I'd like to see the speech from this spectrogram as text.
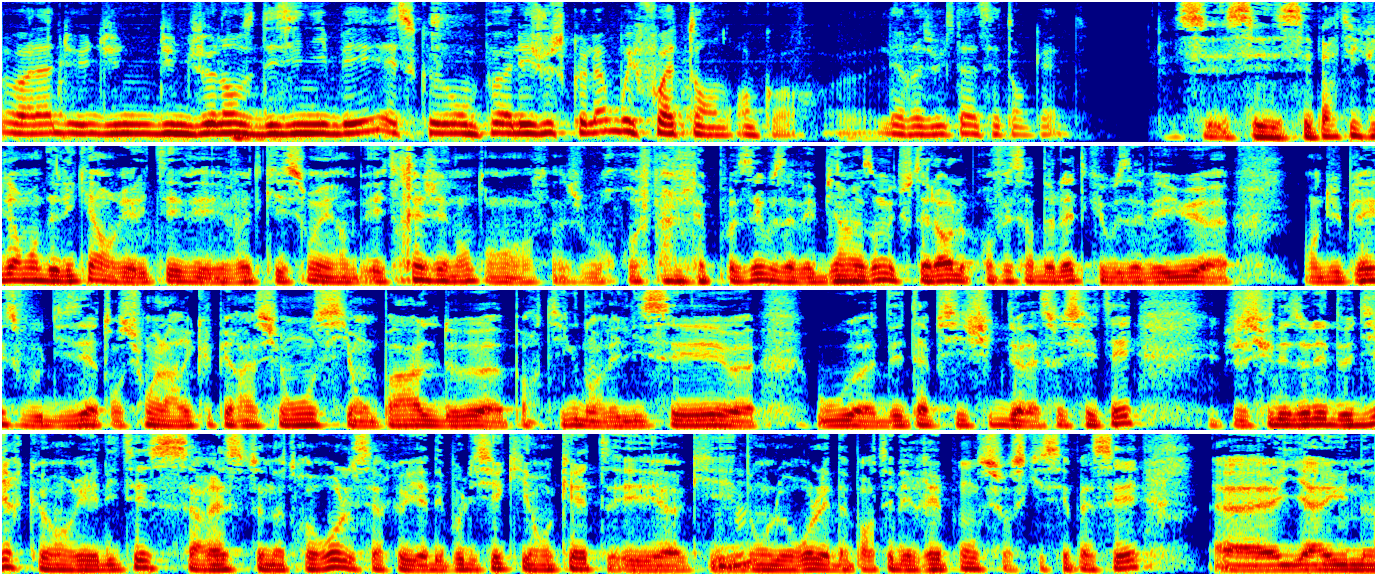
voilà, d'une violence désinhibée. Est-ce qu'on peut aller jusque-là ou il faut attendre encore euh, les résultats de cette enquête? C'est particulièrement délicat en réalité. Votre question est, très gênante. Enfin, je vous reproche pas de la poser. Vous avez bien raison. Mais tout à l'heure, le professeur de lettres que vous avez eu euh, en duplex vous disait attention à la récupération si on parle de euh, portique dans les lycées euh, ou d'état psychique de la société. Je suis désolé de dire qu'en réalité, ça reste notre rôle. C'est-à-dire qu'il y a des policiers qui enquêtent et qui mm-hmm. dont le rôle est d'apporter des réponses sur ce qui s'est passé. il y a une,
